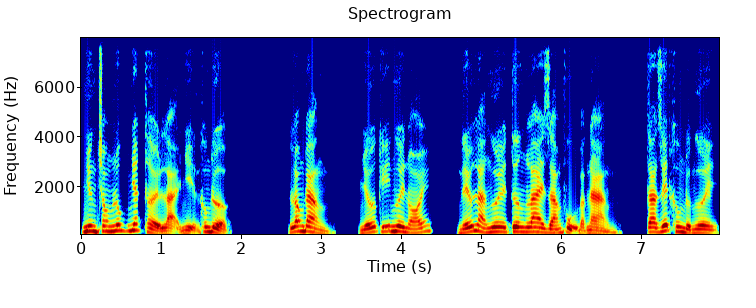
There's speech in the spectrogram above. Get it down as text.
Nhưng trong lúc nhất thời lại nhịn không được. Long đẳng, nhớ kỹ ngươi nói, nếu là ngươi tương lai dám phụ bạc nàng, ta giết không được ngươi,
